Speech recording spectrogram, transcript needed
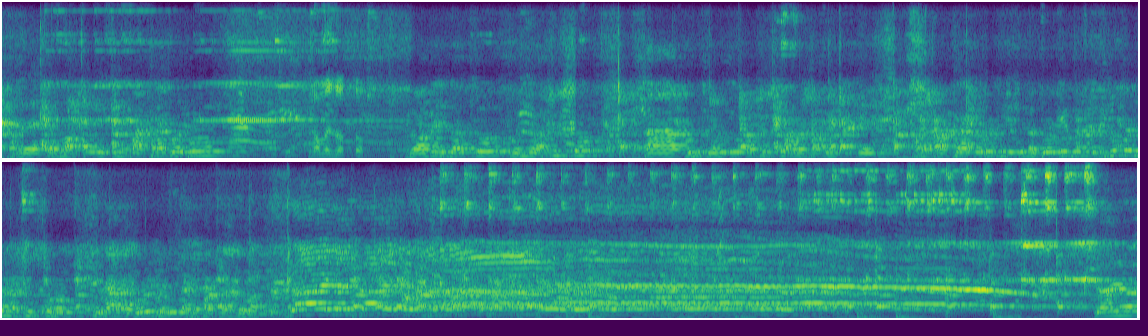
আমাদের একটা ভক্তের এখানে প্রার্থনা করব রমেশ দত্ত রমেশ দত্ত উনি অসুস্থ তা খুব জরুরি অসুস্থ আমরা সকলে তাকে আমরা প্রার্থনা করব তিনি যেন দ্রুত যেন দ্রুত যেন সুস্থ হোক এটা আমরা গরিব হরির কাছে প্রার্থনা করব জয় জয় জয় জয়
